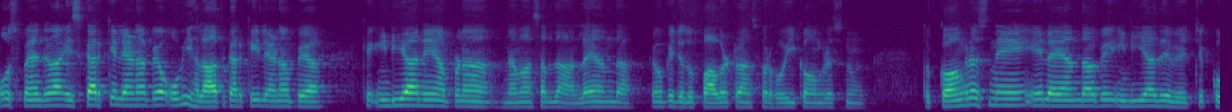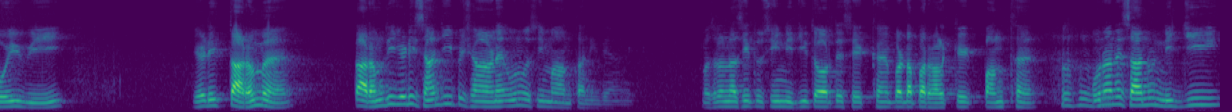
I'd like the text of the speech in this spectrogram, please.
ਉਸ ਪੈਂਤੜਾ ਇਸ ਕਰਕੇ ਲੈਣਾ ਪਿਆ, ਉਹ ਵੀ ਹਾਲਾਤ ਕਰਕੇ ਹੀ ਲੈਣਾ ਪਿਆ। ਕਿ ਇੰਡੀਆ ਨੇ ਆਪਣਾ ਨਵਾਂ ਸੰਵਿਧਾਨ ਲੈ ਆਂਦਾ, ਕਿਉਂਕਿ ਜਦੋਂ ਪਾਵਰ ਟਰਾਂਸਫਰ ਹੋਈ ਕਾਂਗਰਸ ਨੂੰ, ਤਾਂ ਕਾਂਗਰਸ ਨੇ ਇਹ ਲੈ ਆਂਦਾ ਵੀ ਇੰਡੀਆ ਦੇ ਵਿੱਚ ਕੋਈ ਵੀ ਜਿਹੜੀ ਧਰਮ ਹੈ, ਧਰਮ ਦੀ ਜਿਹੜੀ ਸਾਂਝੀ ਪਛਾਣ ਹੈ, ਉਹਨੂੰ ਅਸੀਂ ਮਾਨਤਾ ਨਹੀਂ ਦੇਵਾਂਗੇ ਮਸਲਨ ਅਸੀਂ ਤੁਸੀਂ ਨਿੱਜੀ ਤੌਰ ਤੇ ਸਿੱਖ ਹੈ, ਬਟ ਆਪਾਂ ਰਲ ਪੰਥ ਹੈ। ਉਹਨਾਂ ਨੇ ਸਾਨੂੰ ਨਿੱਜੀ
